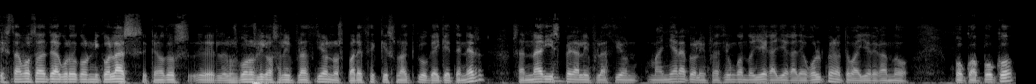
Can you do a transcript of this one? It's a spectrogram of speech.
estamos totalmente de acuerdo con Nicolás que nosotros eh, los bonos ligados a la inflación nos parece que es un activo que hay que tener. O sea, nadie espera la inflación mañana, pero la inflación cuando llega, llega de golpe, no te va llegando poco a poco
